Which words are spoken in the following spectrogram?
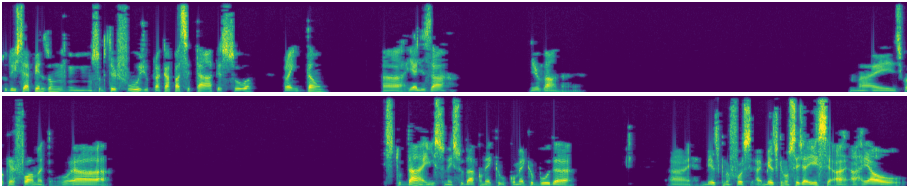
Tudo isso é apenas um, um subterfúgio para capacitar a pessoa para então uh, realizar nirvana. Né? Mas, de qualquer forma, a... estudar isso, né? estudar como é que, como é que o Buda, mesmo que não fosse, mesmo que não seja esse a, a real,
